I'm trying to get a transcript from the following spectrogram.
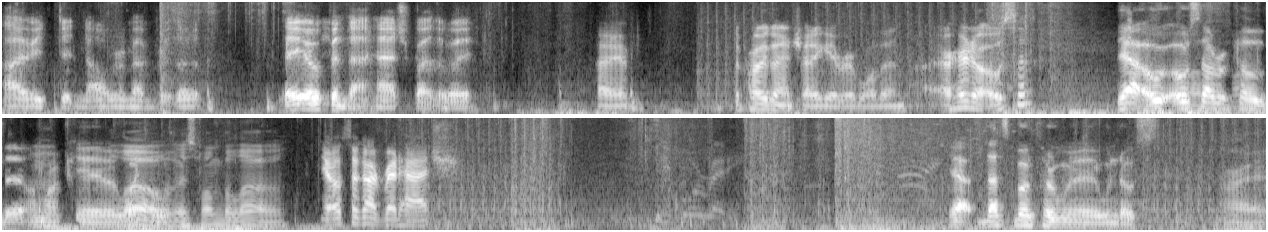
I did not remember that. They opened that hatch, by the way. All right. They're probably gonna try to get red wall then. I heard of Osa. Yeah, o- Oh, Osa fuck. repelled the unmarked yeah, white Below, wall. there's one below. Yeah, also got red hatch. Yeah, that's both her uh, windows. All right.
